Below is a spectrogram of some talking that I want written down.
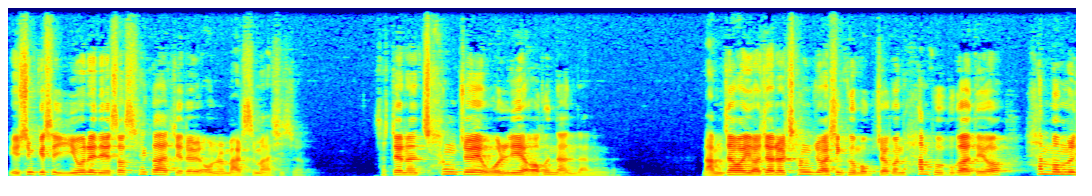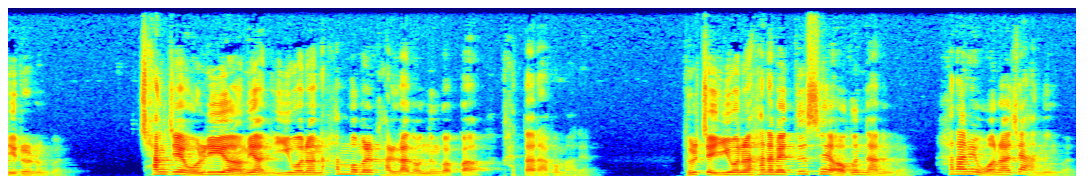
예수님께서 이혼에 대해서 세 가지를 오늘 말씀하시죠. 첫째는 창조의 원리에 어긋난다는 것. 남자와 여자를 창조하신 그 목적은 한 부부가 되어 한 몸을 이루는 것. 창조의 원리에 의하면 이혼은 한 몸을 갈라놓는 것과 같다라고 말해요. 둘째, 이혼은 하나님의 뜻에 어긋나는 거예요. 하나님이 원하지 않는 거예요.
